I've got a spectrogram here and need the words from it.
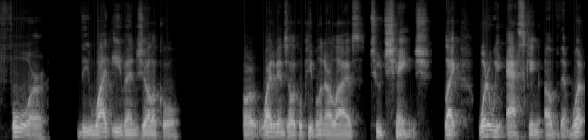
for the white evangelical or white evangelical people in our lives to change? Like, what are we asking of them? What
